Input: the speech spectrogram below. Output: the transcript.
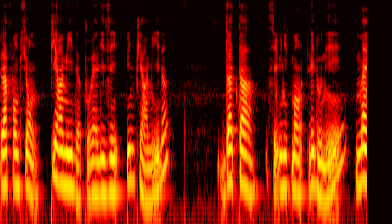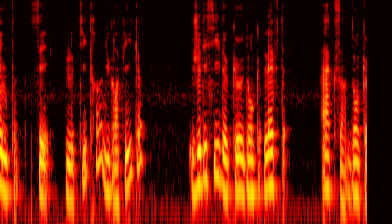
la fonction pyramide pour réaliser une pyramide. Data, c'est uniquement les données. Mint, c'est le titre du graphique. Je décide que donc left axe, donc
